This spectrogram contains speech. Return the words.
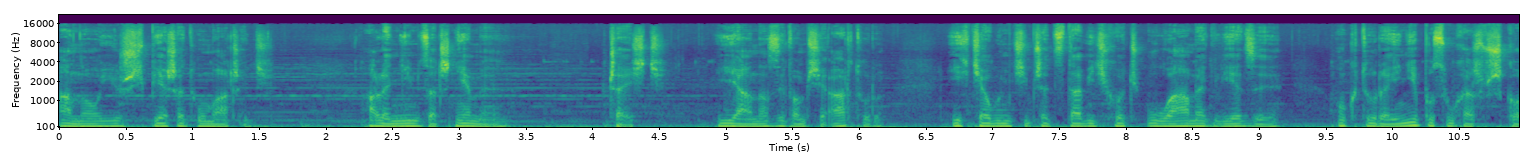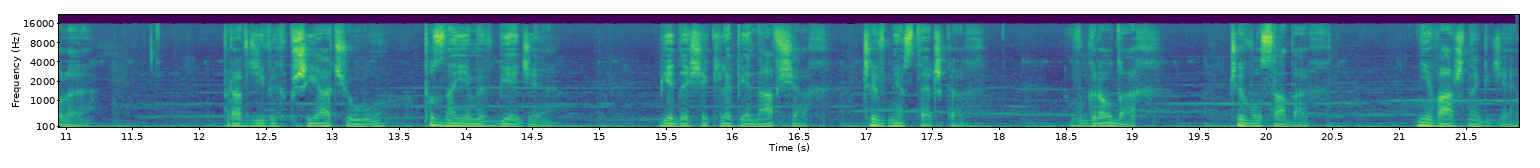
Ano, już śpieszę tłumaczyć. Ale nim zaczniemy... Cześć, ja nazywam się Artur i chciałbym Ci przedstawić choć ułamek wiedzy, o której nie posłuchasz w szkole. Prawdziwych przyjaciół poznajemy w biedzie. Biedę się klepie na wsiach czy w miasteczkach, w grodach czy w osadach. Nieważne gdzie.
